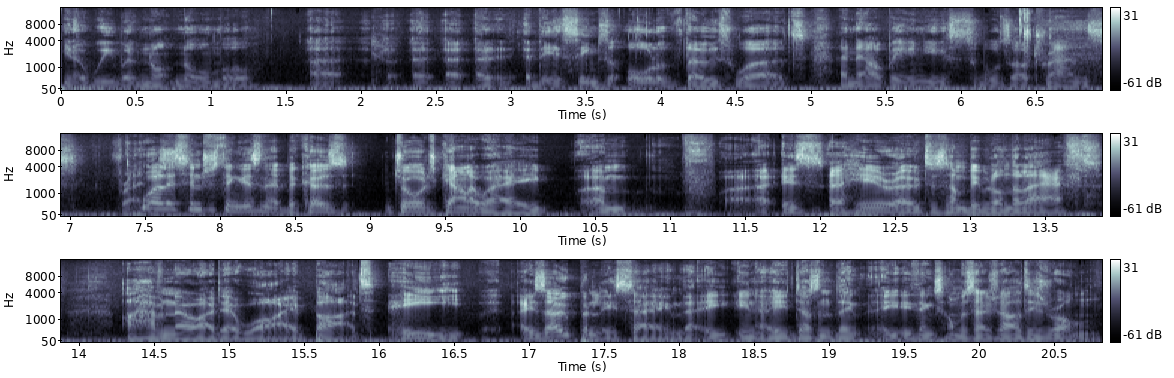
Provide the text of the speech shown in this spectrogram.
You know, we were not normal. Uh, uh, uh, uh it seems that all of those words are now being used towards our trans friends. Well, it's interesting, isn't it? Because George Galloway um, is a hero to some people on the left I have no idea why, but he is openly saying that he, you know, he doesn't think he thinks homosexuality is wrong,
